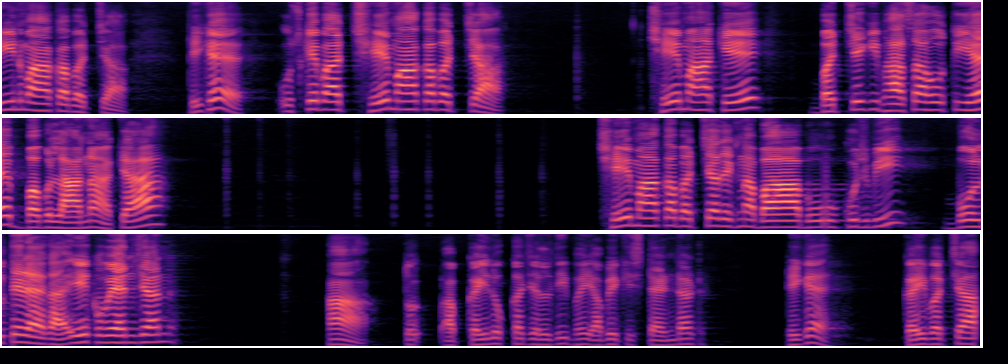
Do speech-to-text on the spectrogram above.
तीन माह का बच्चा, ठीक है? उसके बाद छह माह का बच्चा। छह माह के बच्चे की भाषा होती है बबलाना, क्या? छह माह का बच्चा देखना, बाबू कुछ भी बोलते रहेगा। एक व्यंजन। हाँ तो अब कई लोग का जल्दी, भाई, अब एक स्टैंडर्ड ठीक है? कई बच्चा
